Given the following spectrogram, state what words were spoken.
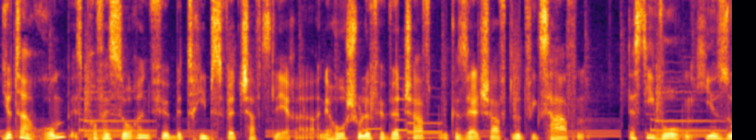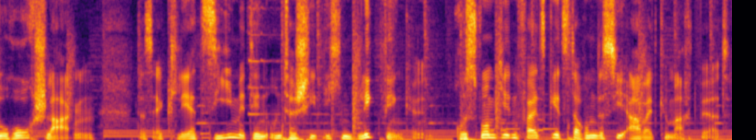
Jutta Rump ist Professorin für Betriebswirtschaftslehre an der Hochschule für Wirtschaft und Gesellschaft Ludwigshafen. Dass die Wogen hier so hochschlagen, das erklärt sie mit den unterschiedlichen Blickwinkeln. Russwurm jedenfalls geht es darum, dass die Arbeit gemacht wird.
